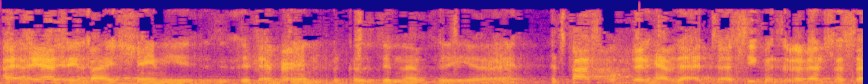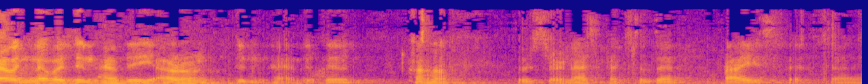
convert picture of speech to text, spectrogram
I, I asked Maybe that. by Shani is a different Different. thing because it didn't have the, uh, It's possible. It didn't have that uh, sequence of events necessarily. no, but it didn't have the Aaron, it didn't have the, the Uh-huh. There are certain aspects of that bias that, uh,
